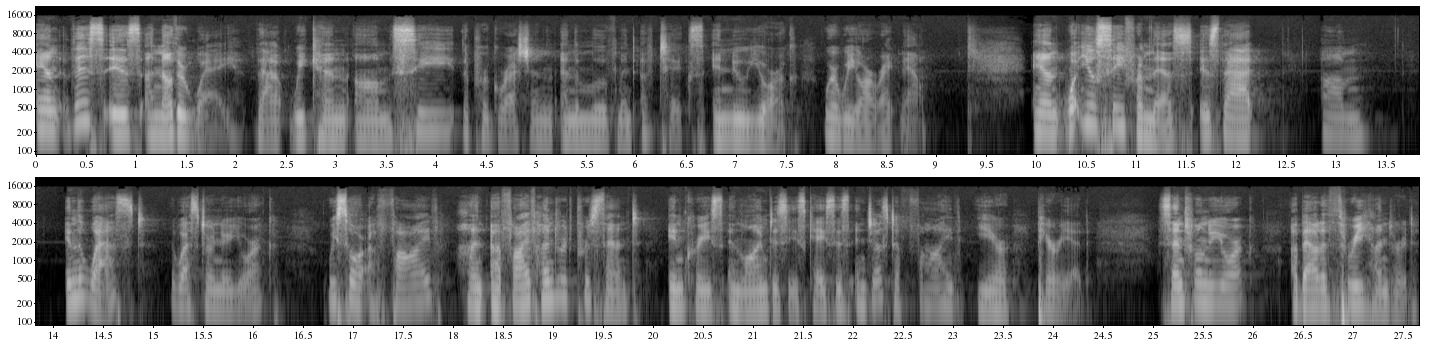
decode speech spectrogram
And this is another way that we can um, see the progression and the movement of ticks in New York, where we are right now. And what you'll see from this is that um, in the West, the Western New York, we saw a 500% increase in Lyme disease cases in just a five year period. Central New York, about a 300%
